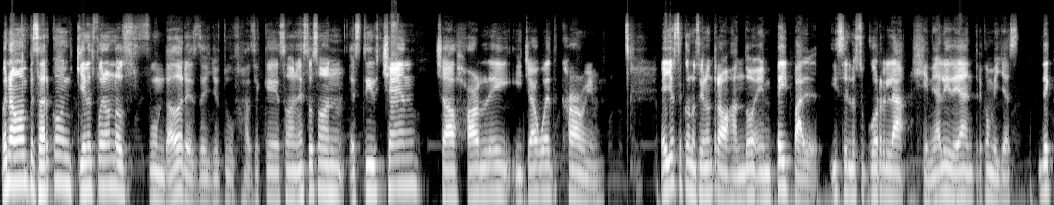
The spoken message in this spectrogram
Bueno, vamos a empezar con quiénes fueron los fundadores de YouTube. Así que son, estos son Steve Chen, Charles Harley y Jawed Karim. Ellos se conocieron trabajando en PayPal y se les ocurre la genial idea, entre comillas, de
